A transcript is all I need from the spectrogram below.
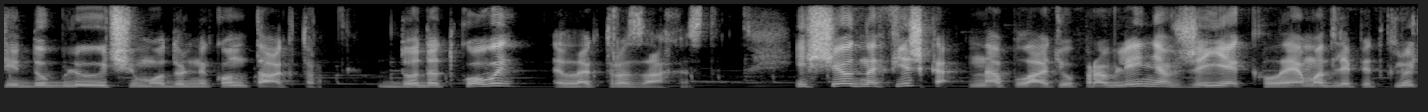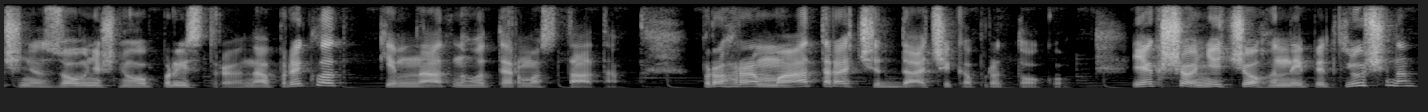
й дублюючий модульний контактор, додатковий електрозахист. І ще одна фішка: на платі управління вже є клема для підключення зовнішнього пристрою, наприклад, кімнатного термостата, програматора чи датчика протоку. Якщо нічого не підключено,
